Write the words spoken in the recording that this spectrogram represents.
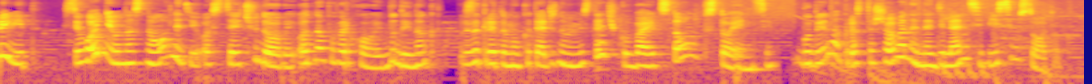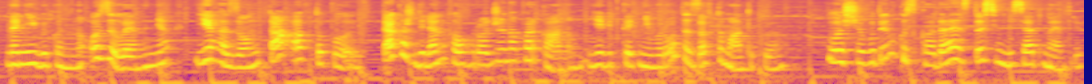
Привіт! Сьогодні у нас на огляді ось цей чудовий одноповерховий будинок в закритому котеджному містечку Whitestone в Стоянці. Будинок розташований на ділянці 8 соток. На ній виконано озеленення, є газон та автополи. Також ділянка огороджена парканом, є відкатні ворота з автоматикою. Площа будинку складає 170 метрів.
